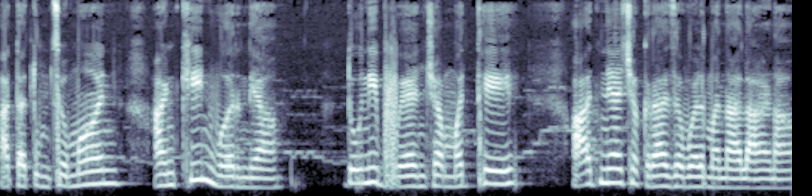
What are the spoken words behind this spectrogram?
आता तुमचं मन आणखीन वर न्या. दोन्ही भुयांच्या मध्ये आज्ञाचक्राजवळ मनाला आणा.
